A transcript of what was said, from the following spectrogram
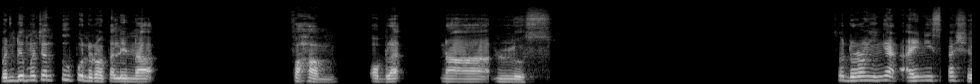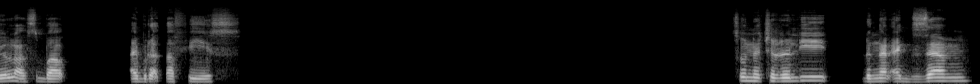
Benda macam tu pun diorang tak boleh nak faham oblat nak lulus. So, orang ingat I ni special lah sebab I budak tafiz. So, naturally, dengan exam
